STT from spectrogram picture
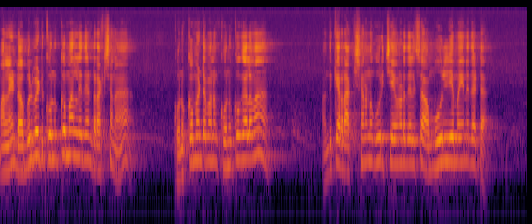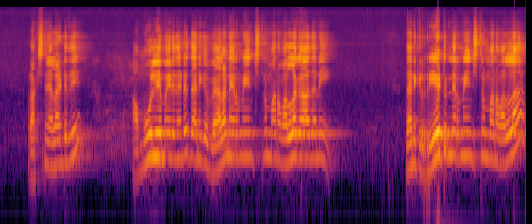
మనల్ని డబ్బులు పెట్టి కొనుక్కోమని లేదండి రక్షణ. కొనుక్కోమంటే మనం కొనుక్కోగలమా? అందుకే రక్షణను గురించి ఏమన్నా తెలుసు? అమూల్యమైనదట. రక్షణ ఎలాంటిది? అమూల్యమైనది అంటే దానికి వెల నిర్ణయించడం మన వల్ల కాదని. దానికి రేటు నిర్ణయించడం మన వల్ల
